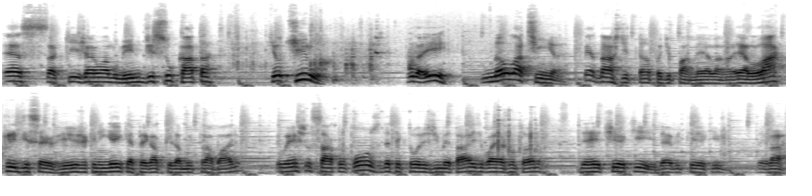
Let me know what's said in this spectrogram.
Essa aqui já é um alumínio de sucata que eu tiro por aí, não latinha, pedaço de tampa de panela, é lacre de cerveja que ninguém quer pegar porque dá muito trabalho. Eu encho o saco com os detectores de metais e vai ajuntando. Derreti aqui, deve ter aqui, sei lá,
